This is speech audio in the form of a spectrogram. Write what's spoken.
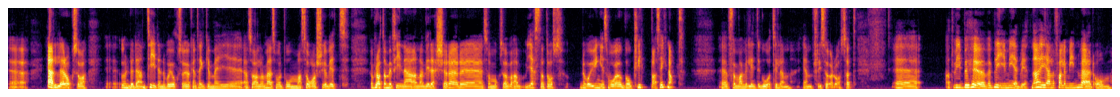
Eh, eller också Eh, under den tiden. Det var ju också, jag kan tänka mig, eh, alltså alla de här som håller på med massage. Jag vet, jag pratade med fina Anna Virescher där eh, som också har gästat oss. Det var ju ingen som vågade gå och klippa sig knappt. För man vill inte gå till en, en frisör då. Så att, eh, att vi behöver bli medvetna, i alla fall i min värld, om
